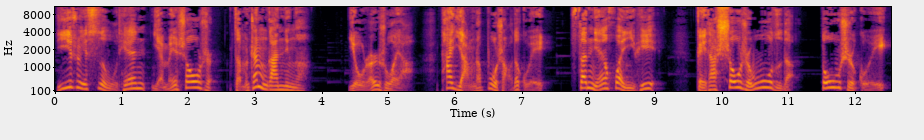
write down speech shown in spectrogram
一睡四五天也没收拾，怎么这么干净啊？有人说呀，他养着不少的鬼，三年换一批，给他收拾屋子的都是鬼。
